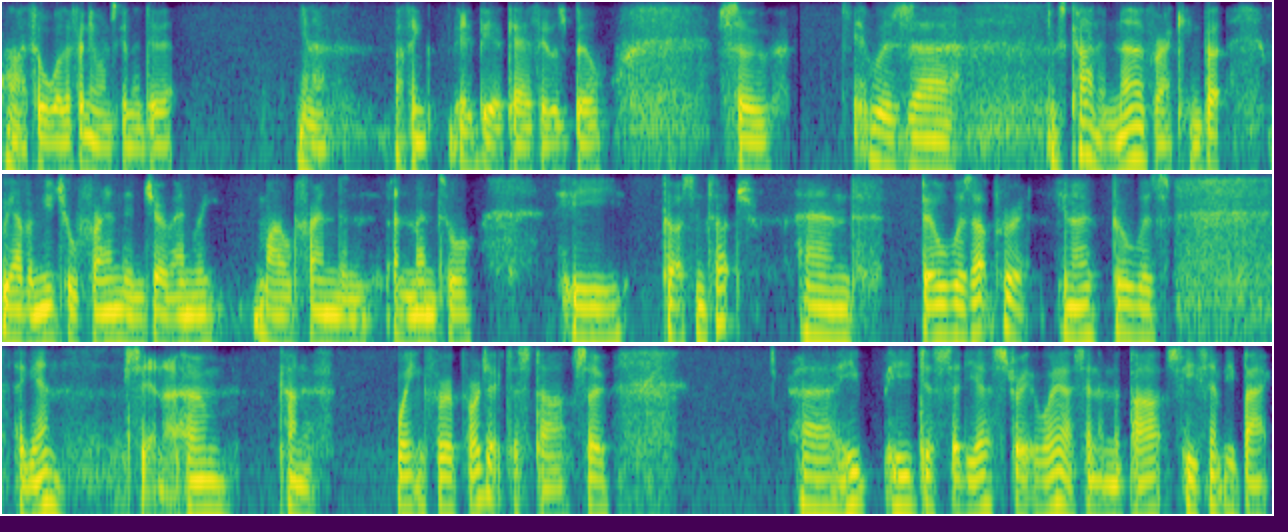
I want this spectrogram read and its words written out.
I thought, well, if anyone's going to do it, you know, I think it'd be okay if it was Bill. So it was uh, it was kind of nerve wracking, but we have a mutual friend in Joe Henry, my old friend and, and mentor. He put us in touch, and Bill was up for it. You know, Bill was again sitting at home, kind of waiting for a project to start. So uh, he he just said yes straight away. I sent him the parts. He sent me back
